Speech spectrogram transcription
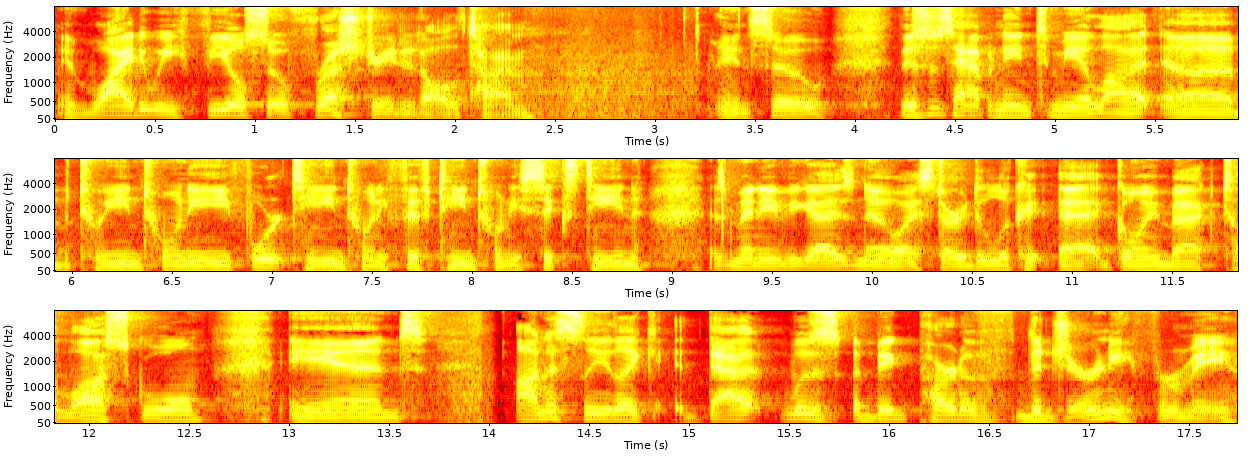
and why do we feel so frustrated all the time. And so this was happening to me a lot uh, between 2014, 2015, 2016. As many of you guys know, I started to look at going back to law school. And honestly, like that was a big part of the journey for me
